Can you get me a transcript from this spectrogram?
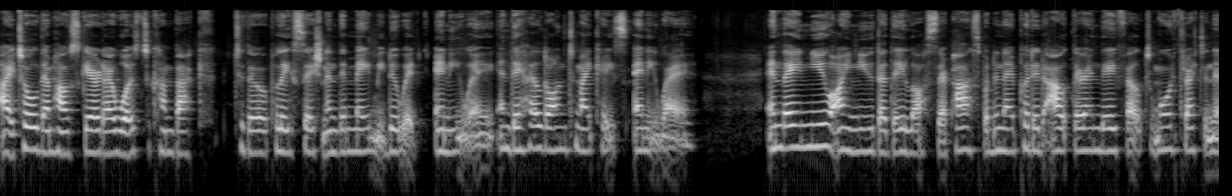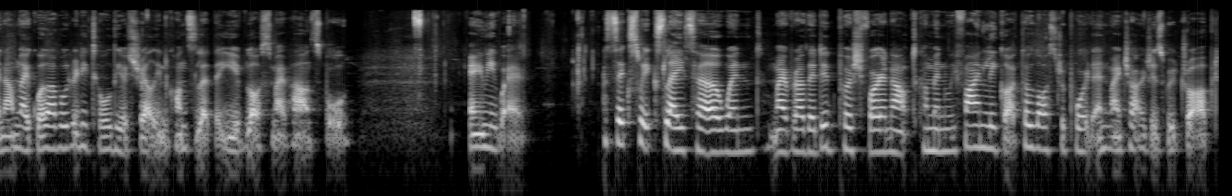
I told them how scared I was to come back to the police station and they made me do it anyway. And they held on to my case anyway. And they knew I knew that they lost their passport and I put it out there and they felt more threatened. And I'm like well I've already told the Australian consulate that you've lost my passport. Anyway six weeks later, when my brother did push for an outcome and we finally got the lost report and my charges were dropped,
